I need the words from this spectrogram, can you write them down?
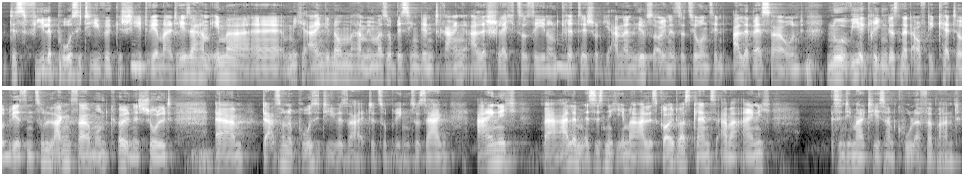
das viele Positive geschieht. Mhm. Wir Malteser haben immer äh, mich eingenommen, haben immer so ein bisschen den Drang, alles schlecht zu sehen und mhm. kritisch und die anderen Hilfsorganisationen sind alle besser und nur wir kriegen das nicht auf die Kette und wir sind zu langsam und Köln ist schuld. Ähm, da so eine positive Seite zu bringen, zu sagen, eigentlich bei allem, es ist nicht immer alles Gold, was glänzt, aber eigentlich sind die Malteser ein cooler Verband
